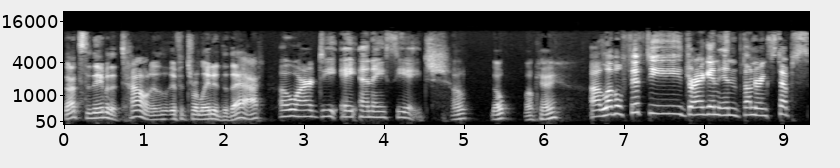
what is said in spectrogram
That's the name of the town. If it's related to that. O R D A N A C H. Oh nope. Okay. A level 50 dragon in Thundering Steppes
